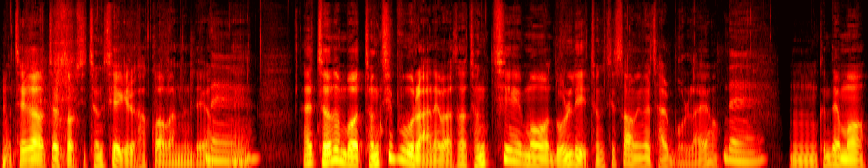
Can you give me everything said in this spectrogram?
뭐 제가 어쩔 수 없이 정치 얘기를 갖고 와봤는데요. 네. 네. 사실 저는 뭐 정치 부를 안 해봐서 정치 뭐 논리, 정치 싸움 이런 거잘 몰라요. 네. 음 근데 뭐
